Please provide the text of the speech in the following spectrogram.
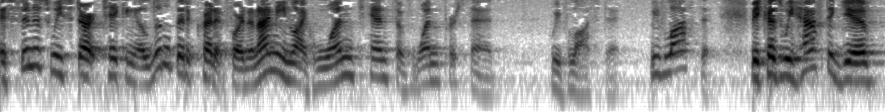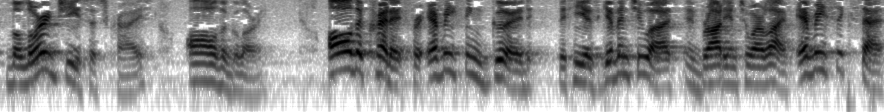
As soon as we start taking a little bit of credit for it, and I mean like one tenth of 1%, we've lost it. We've lost it. Because we have to give the Lord Jesus Christ all the glory, all the credit for everything good that He has given to us and brought into our life. Every success,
